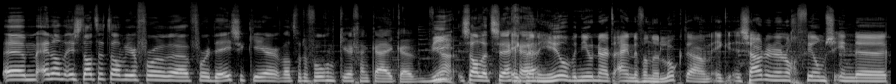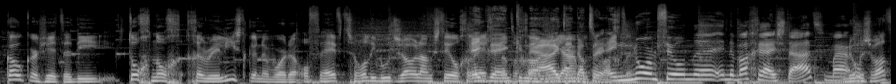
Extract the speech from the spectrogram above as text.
Ehm, en dan is dat het alweer voor, eh, voor deze keer. Wat we de volgende keer gaan kijken. Wie Ja. zal het zeggen? Ik ben heel benieuwd naar het einde van de lockdown. Ik, zouden er nog films in de koker zitten die toch nog gereleased kunnen worden? Of heeft Hollywood zo lang stilgelegen ik denk, dat nou, ik denk dat er wachten? enorm veel in de, in de wachtrij staat. Maar Noem op- eens wat.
